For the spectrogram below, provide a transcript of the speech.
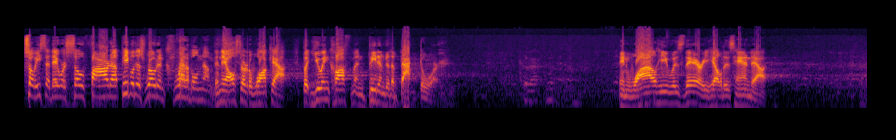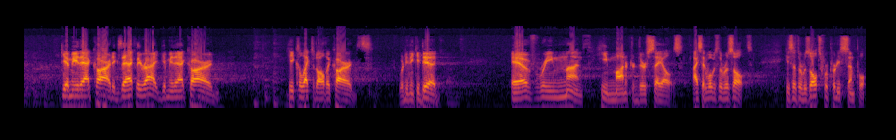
So he said they were so fired up, people just wrote incredible numbers. Then they all started to walk out. But Ewing Kauffman beat him to the back door. And while he was there, he held his hand out. Give me that card. Exactly right. Give me that card. He collected all the cards. What do you think he did? Every month, he monitored their sales. I said, What was the result? He said, The results were pretty simple.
